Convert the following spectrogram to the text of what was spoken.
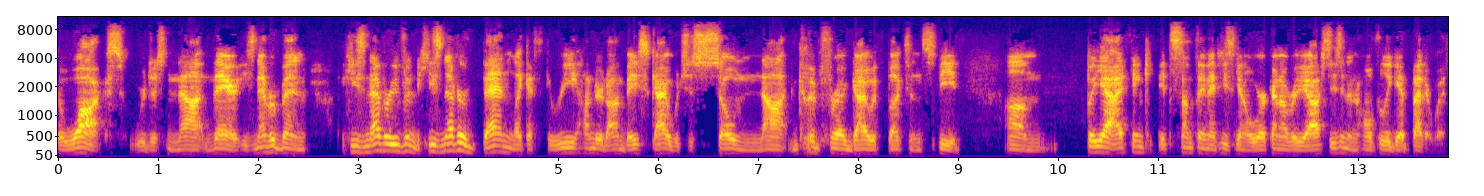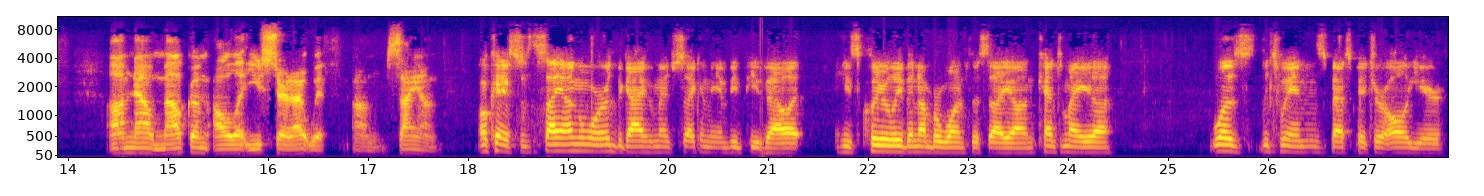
the walks were just not there. He's never been. He's never even. He's never been like a 300 on base guy, which is so not good for a guy with Buxton's speed. Um, but yeah, I think it's something that he's going to work on over the offseason and hopefully get better with. Um, now Malcolm, I'll let you start out with um, Cy Young. Okay, so the Cy Young Award, the guy who mentioned second the MVP ballot, he's clearly the number one for the Cy Young. Kenta Maeda was the Twins' best pitcher all year,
